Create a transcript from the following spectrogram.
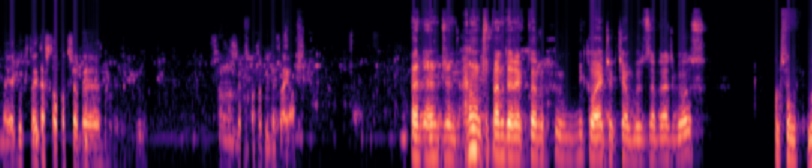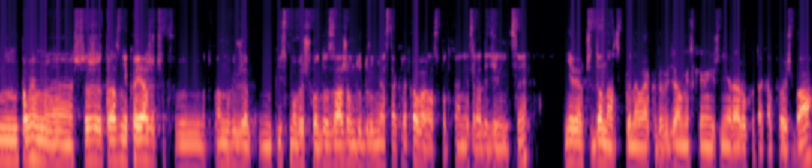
No jakby tutaj też są potrzeby, tym powinny zająć. Pan- Czy, pan dyrektor Mikołajczyk chciałby zabrać głos? Znaczy, mm, powiem e, szczerze, że teraz nie kojarzę, czy Pan mówił, że pismo wyszło do zarządu dróg miasta Krakowa o spotkanie z Rady Dzielnicy. Nie wiem, czy do nas spłynęła jako do Wydziału Miejskiego Inżyniera Ruchu taka prośba,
